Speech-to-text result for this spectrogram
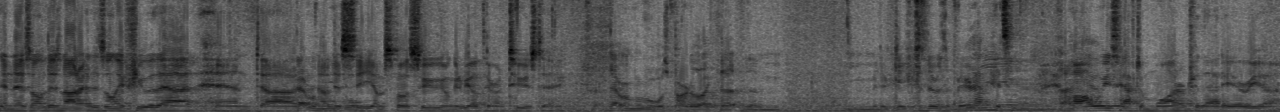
And there's only, there's not, there's only a few of that, and uh, That I'll just removal- see, I'm supposed to, I'm gonna be out there on Tuesday. That removal was part of like the, the mitigation, because there was a variance. It's, Uh, always have to monitor that area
